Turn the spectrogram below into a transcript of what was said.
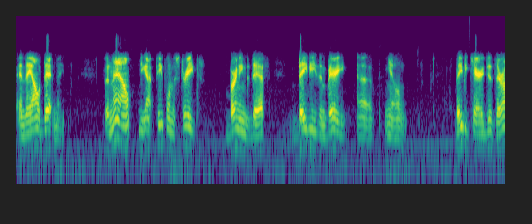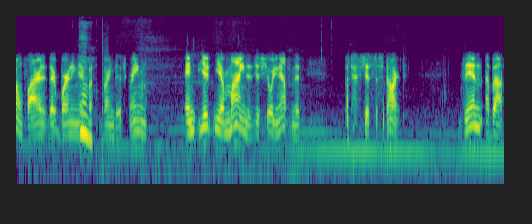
and they all detonate. So now you got people in the streets burning to death, babies and baby, uh, you know, baby carriages. They're on fire. They're burning. They're Hmm. burning. They're screaming, and your your mind is just shorting out from this. But that's just a start. Then, about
